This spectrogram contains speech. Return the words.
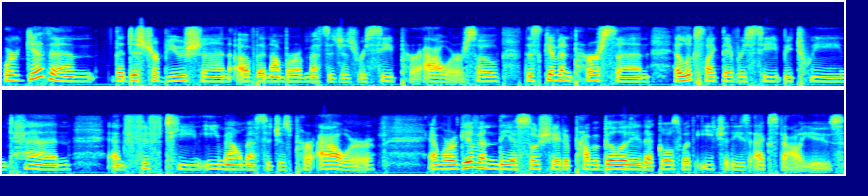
We're given the distribution of the number of messages received per hour. So this given person, it looks like they've received between 10 and 15 email messages per hour. And we're given the associated probability that goes with each of these x values.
